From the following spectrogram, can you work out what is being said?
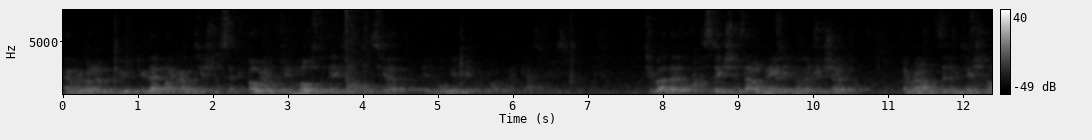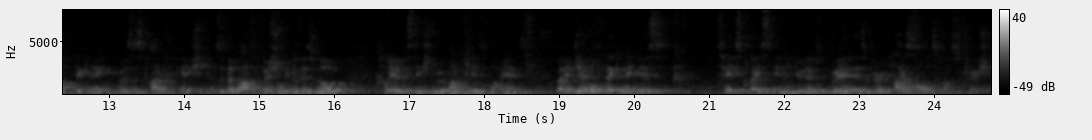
And we're going to do, do that by gravitational setting. Though in, in most of the examples here, it will be a liquid rather than a gas. Two other distinctions that are made in the literature around sedimentation are thickening versus clarification. It's a bit artificial because there's no clear distinction where one begins and one ends. But in general, thickening is takes place in a unit where there's a very high solids concentration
